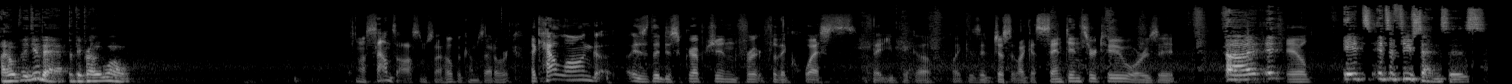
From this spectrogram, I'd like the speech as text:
I hope they do that, but they probably won't. Oh, sounds awesome. So I hope it comes out over. Like, how long is the description for for the quests that you pick up? Like, is it just like a sentence or two, or is it Uh, it, it's it's a few sentences.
